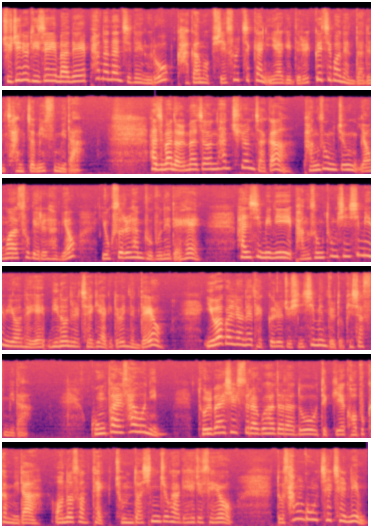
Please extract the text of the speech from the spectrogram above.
주진우 DJ만의 편안한 진행으로 가감없이 솔직한 이야기들을 끄집어낸다는 장점이 있습니다. 하지만 얼마 전 한 출연자가 방송 중 영화 소개를 하며 욕설을 한 부분에 대해 한 시민이 방송통신심의위원회에 민원을 제기하기도 했는데요. 이와 관련해 댓글을 주신 시민들도 계셨습니다. 0845님, 돌발 실수라고 하더라도 듣기에 거북합니다. 언어 선택 좀 더 신중하게 해주세요. 또 3077님,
